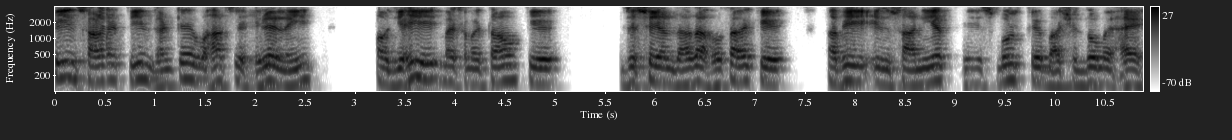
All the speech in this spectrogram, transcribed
تین ساڑھے تین گھنٹے وہاں سے ہلے نہیں۔ اور یہی میں سمجھتا ہوں کہ جس سے اندازہ ہوتا ہے کہ ابھی انسانیت اس ملک کے باشندوں میں ہے۔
